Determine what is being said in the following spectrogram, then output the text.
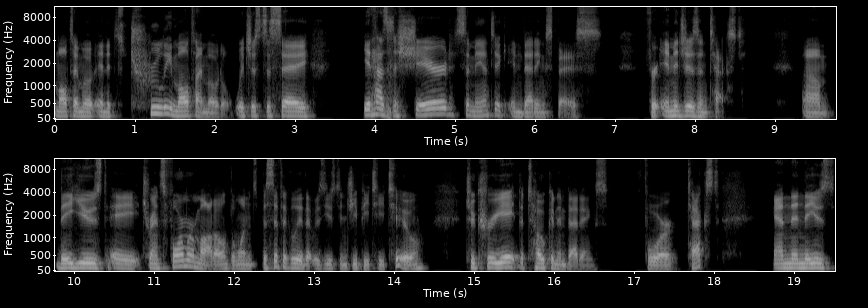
multimodal, and it's truly multimodal, which is to say, it has a shared semantic embedding space for images and text. Um, they used a transformer model, the one specifically that was used in GPT-2, to create the token embeddings for text. And then they used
